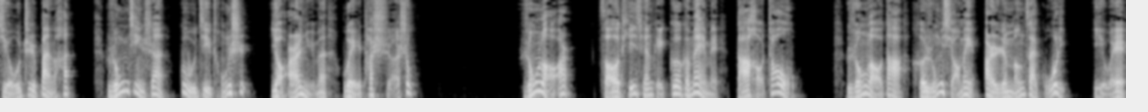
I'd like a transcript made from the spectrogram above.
久至半酣，荣进山故技重施，要儿女们为他舍寿。荣老二早提前给哥哥妹妹打好招呼，荣老大和荣小妹二人蒙在鼓里。以为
